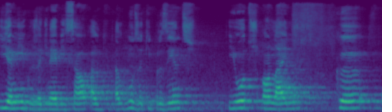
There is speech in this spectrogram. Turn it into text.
e amigos da Guiné-Bissau, alguns aqui presentes e outros online, que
